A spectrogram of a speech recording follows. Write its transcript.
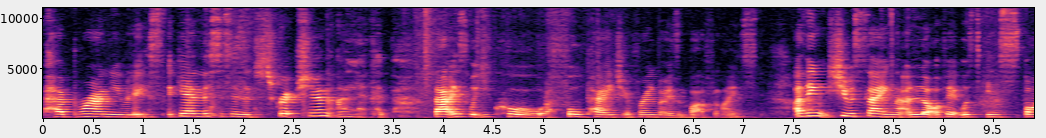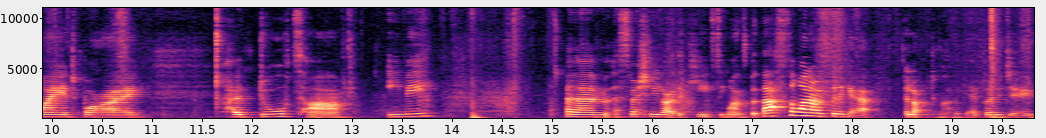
her brand new release. Again, this is in the description. And look at that. That is what you call a full page of rainbows and butterflies. I think she was saying that a lot of it was inspired by her daughter, Evie. Um, especially like the cutesy ones. But that's the one I was going to get. Like to kind of get, going to do.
